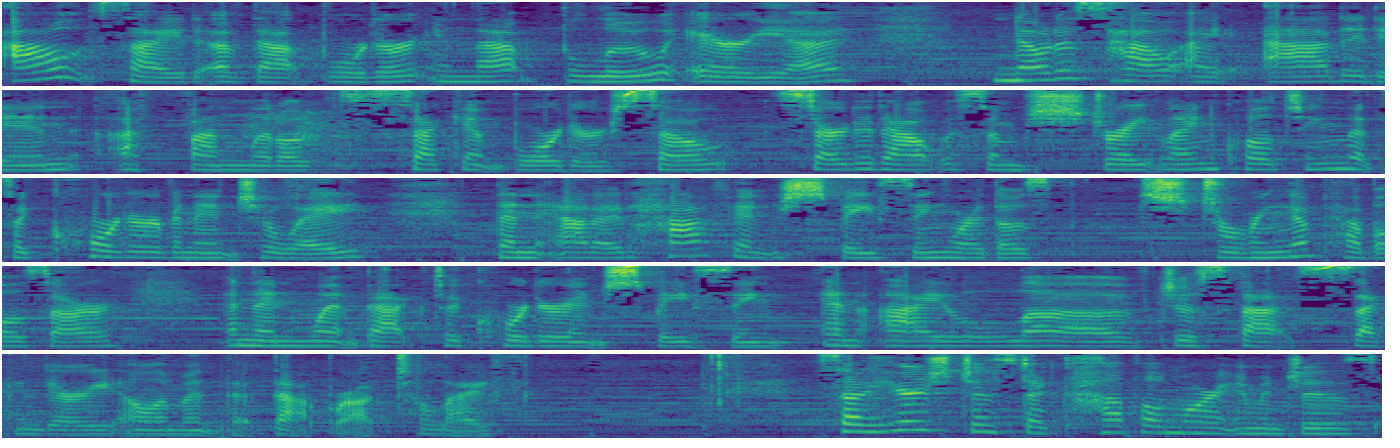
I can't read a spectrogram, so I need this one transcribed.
outside of that border in that blue area, notice how I added in a fun little second border. So started out with some straight line quilting that's a quarter of an inch away, then added half inch spacing where those string of pebbles are, and then went back to quarter inch spacing. And I love just that secondary element that that brought to life. So here's just a couple more images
